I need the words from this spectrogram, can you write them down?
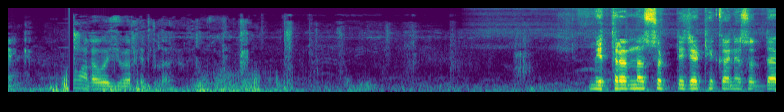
थँक्यू मला उजवर घेतलं. मित्रांनो सुट्टीच्या ठिकाणी सुद्धा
